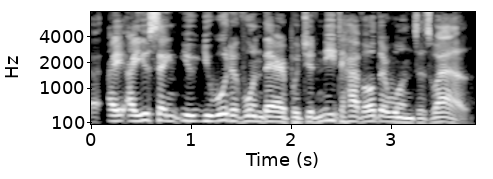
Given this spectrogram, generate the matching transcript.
uh, are, are you saying you, you would have one there, but you'd need to have other ones as well?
